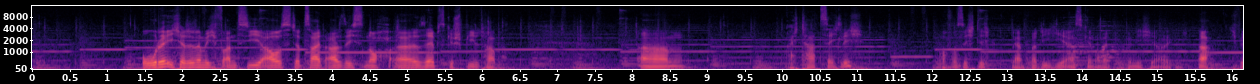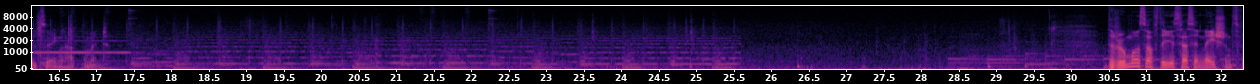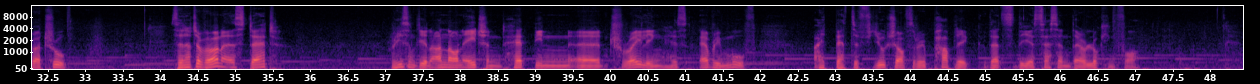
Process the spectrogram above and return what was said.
Oder ich erinnere mich an sie aus der Zeit, als ich es noch äh, selbst gespielt habe. Ähm, ich tatsächlich? Offensichtlich lernt man die hier erst kennen. Moment, wo bin ich hier eigentlich? Ah, ich will zu Engelhardt. Moment. The rumors of the assassinations were true. Senator Werner is dead. Recently, an unknown agent had been uh, trailing his every move. I'd bet the future of the Republic that's the assassin they're looking for.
